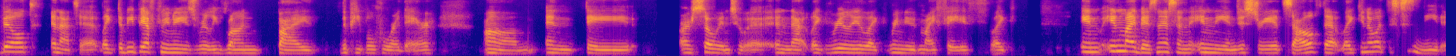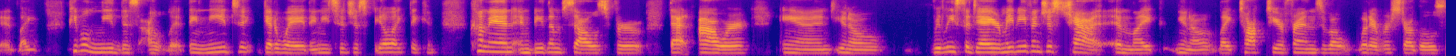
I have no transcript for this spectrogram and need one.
built and that's it. Like the bpf community is really run by the people who are there um and they are so into it and that like really like renewed my faith like in in my business and in the industry itself that like you know what this is needed. Like people need this outlet. They need to get away. They need to just feel like they can come in and be themselves for that hour and you know release a day or maybe even just chat and like you know like talk to your friends about whatever struggles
